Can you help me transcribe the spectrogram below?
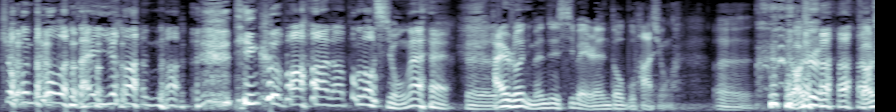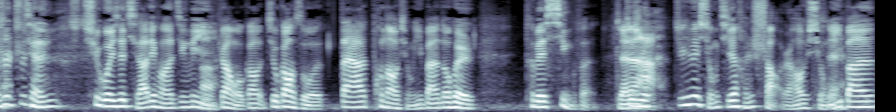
撞到了才遗憾呢，挺可怕的，碰到熊哎，对对对还是说你们这西北人都不怕熊啊？呃，主要是主要是之前去过一些其他地方的经历啊，让我告就告诉我，大家碰到熊一般都会特别兴奋，真的啊就是就是因为熊其实很少，然后熊一般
